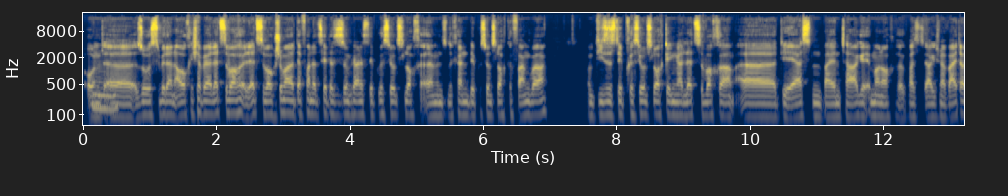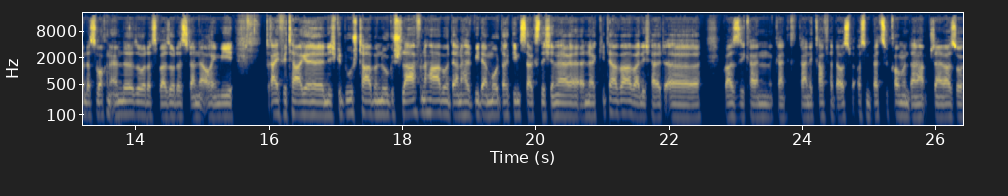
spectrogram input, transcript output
Und mhm. äh, so ist mir dann auch, ich habe ja letzte Woche, letzte Woche schon mal davon erzählt, dass ich so ein kleines Depressionsloch, ähm, in so ein kleines Depressionsloch gefangen war. Und dieses Depressionsloch ging halt letzte Woche äh, die ersten beiden Tage immer noch, quasi sage ich mal, weiter und das Wochenende so. Das war so, dass ich dann auch irgendwie drei, vier Tage nicht geduscht habe, nur geschlafen habe und dann halt wieder Montag, Dienstags nicht in der, in der Kita war, weil ich halt äh, quasi kein, kein, keine Kraft hatte, aus, aus dem Bett zu kommen. Und dann habe ich dann einfach so,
